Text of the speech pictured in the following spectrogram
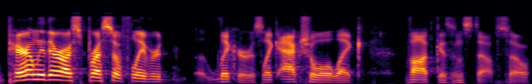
Apparently, there are espresso flavored liquors, like actual like vodkas and stuff. So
